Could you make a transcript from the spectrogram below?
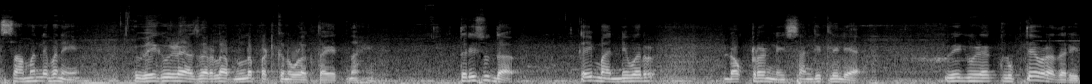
सामान्यपणे वेगवेगळ्या आजाराला आपल्याला पटकन ओळखता येत नाही. तरीसुद्धा काही मान्यवर डॉक्टरांनी सांगितलेल्या वेगवेगळ्या क्लुप्त्यावर आधारित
